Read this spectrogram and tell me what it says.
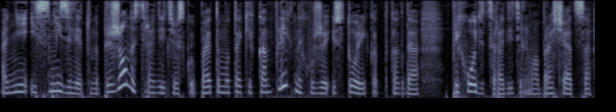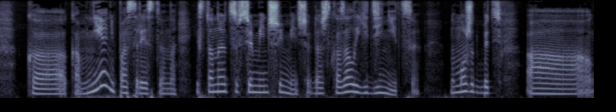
они и снизили эту напряженность родительскую, поэтому таких конфликтных уже историй, когда приходится родителям обращаться к, ко мне непосредственно, и становится все меньше и меньше. Я даже сказала единицы. Но, может быть, а,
